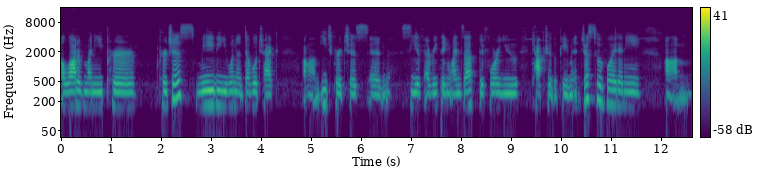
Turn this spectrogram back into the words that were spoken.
a lot of money per purchase. Maybe you want to double check um, each purchase and see if everything lines up before you capture the payment just to avoid any um,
